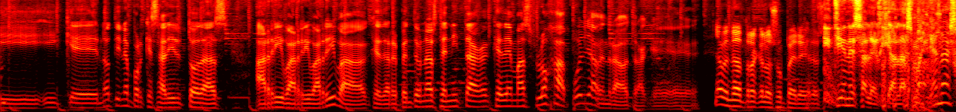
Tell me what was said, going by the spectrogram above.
Y, y que no tiene por qué salir todas arriba, arriba, arriba. Que de repente una escenita quede más floja, pues ya vendrá otra que... Ya vendrá otra que lo supere. ¿Y tienes alergia a las mañanas?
